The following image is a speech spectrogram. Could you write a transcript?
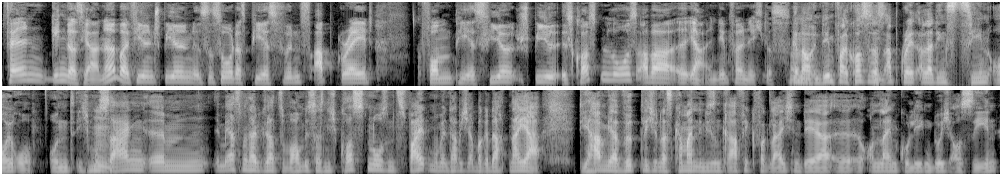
Fällen ging das ja, ne? Bei vielen Spielen ist es so, das PS5 Upgrade vom PS4-Spiel ist kostenlos, aber äh, ja, in dem Fall nicht. Das, ähm, genau, in dem Fall kostet das hm. Upgrade allerdings 10 Euro. Und ich muss hm. sagen, ähm, im ersten Moment habe ich gedacht, so, warum ist das nicht kostenlos? Im zweiten Moment habe ich aber gedacht, naja, die haben ja wirklich, und das kann man in diesen Grafikvergleichen der äh, Online-Kollegen durchaus sehen,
